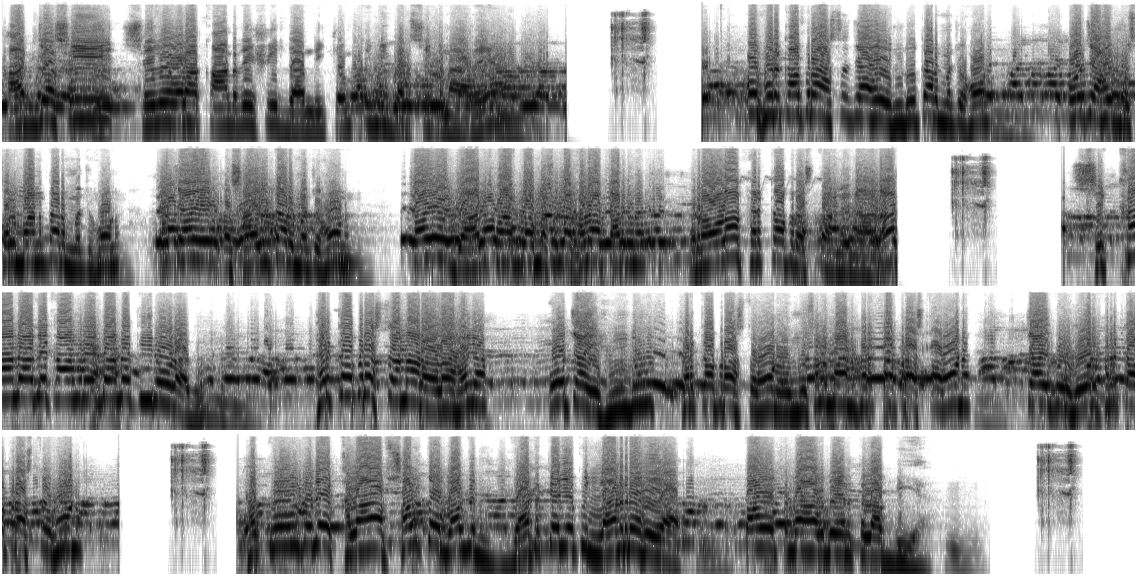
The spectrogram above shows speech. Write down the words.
ਅੱਜ ਅਸੀਂ ਸੇਵੇਵਾਲਾ ਕਾਂਡ ਦੇ ਸ਼ਹੀਦਾਂ ਦੀ 34ਵੀਂ ਬਰਸੀ ਮਨਾ ਰਹੇ ਹਾਂ। ਉਹ ਫਿਰਕਾ ਪ੍ਰਸਤ ਚਾਹੇ ਹਿੰਦੂ ਧਰਮ ਚ ਹੋਣ, ਉਹ ਚਾਹੇ ਮੁਸਲਮਾਨ ਧਰਮ ਚ ਹੋਣ, ਉਹ ਚਾਹੇ ਈਸਾਈ ਧਰਮ ਚ ਹੋਣ, ਚਾਹੇ ਉਹ ਜਾਤ ਪਾਤ ਦਾ ਮਸਲਾ ਖੜਾ ਕਰਨ, ਰੌਲਾ ਫਿਰਕਾ ਪ੍ਰਸਤਾਂ ਦੇ ਨਾਲ ਆ। ਸਿੱਖਾਂ ਦਾ ਤੇ ਕਾਮਰੇਡਾਂ ਦਾ ਕੀ ਰੌਲਾ ਵੀ? ਫਿਰਕਾ ਪ੍ਰਸਤਾਂ ਦਾ ਰੌਲਾ ਹੈਗਾ। ਉਹ ਚਾਹੇ ਹਿੰਦੂ ਫਿਰਕਾ ਪ੍ਰਸਤ ਹੋਣ, ਉਹ ਮੁਸਲਮਾਨ ਫਿਰਕਾ ਪ੍ਰਸਤ ਹੋਣ, ਚਾਹੇ ਕੋਈ ਹੋਰ ਫਿਰਕਾ ਪ੍ਰਸਤ ਹੋਣ ਹਕੂਮਤ ਦੇ ਖਿਲਾਫ ਸਭ ਤੋਂ ਵੱਧ ਡਟ ਕੇ ਜੇ ਕੋਈ ਲੜ ਰਹੇ ਆ, ਤਾਂ ਉਹ ਪੰਜਾਬ ਦੇ ਇਨਕਲਾਬੀ ਆ।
